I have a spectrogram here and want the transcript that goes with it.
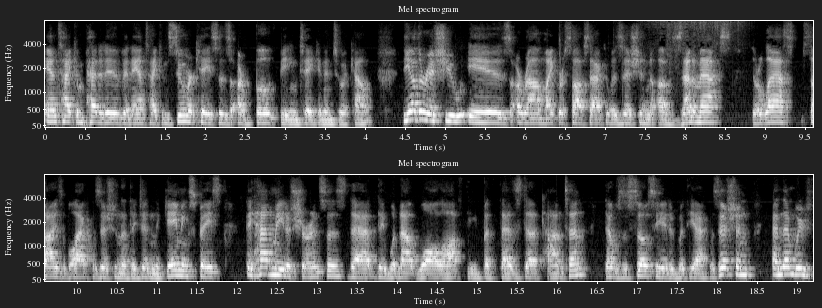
anti competitive and anti consumer cases are both being taken into account. The other issue is around Microsoft's acquisition of ZeniMax their last sizable acquisition that they did in the gaming space, they had made assurances that they would not wall off the Bethesda content that was associated with the acquisition. And then we've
